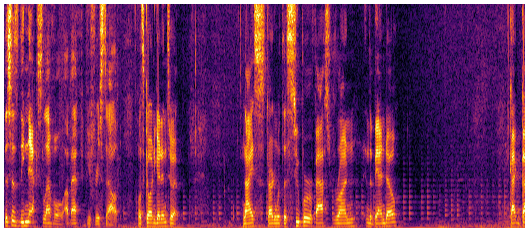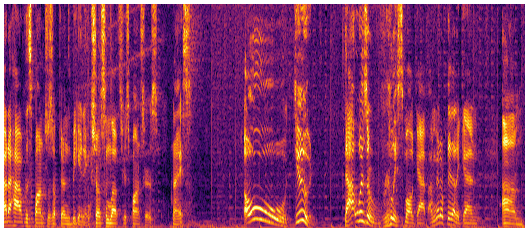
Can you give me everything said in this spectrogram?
This is the next level of FPV freestyle. Let's go and get into it. Nice, starting with the super fast run in the bando. Got, gotta have the sponsors up there in the beginning. Show some love to your sponsors. Nice. Oh, dude. That was a really small gap. I'm gonna play that again. Um,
